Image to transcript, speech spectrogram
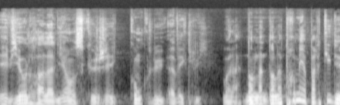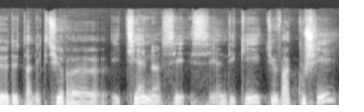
et violera l'alliance que j'ai conclue avec lui. Voilà. Dans la, première partie de, ta lecture, euh, Étienne, c'est indiqué, tu vas coucher.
